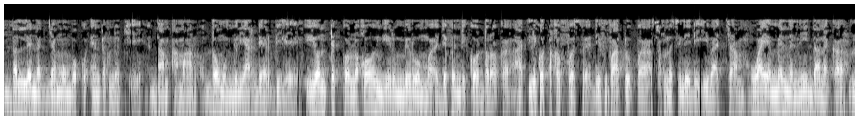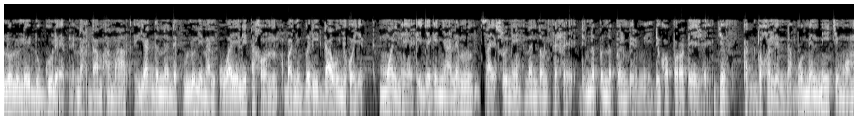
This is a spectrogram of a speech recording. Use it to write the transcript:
dal leen ak jàmm internet yi. Dame Amar doomu milliardaire bile yoon teg ko loxo ngir mbirum jëfandikoo drogue ak li ko tax a fës di soxna si lee di Iba Thiam. Waaye mel na ni daanaka loolu lee du guleet ndax Dame Amar yàgg na def lu ni mel. Waaye li taxoon ba ñu bëri daawuñu ko mooy ne ki jege ñaalem saay dañ doon fexe di nëpp nëppal mbir mi di ko protéger. Jëf ak doxalin bu mel nii ci moom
